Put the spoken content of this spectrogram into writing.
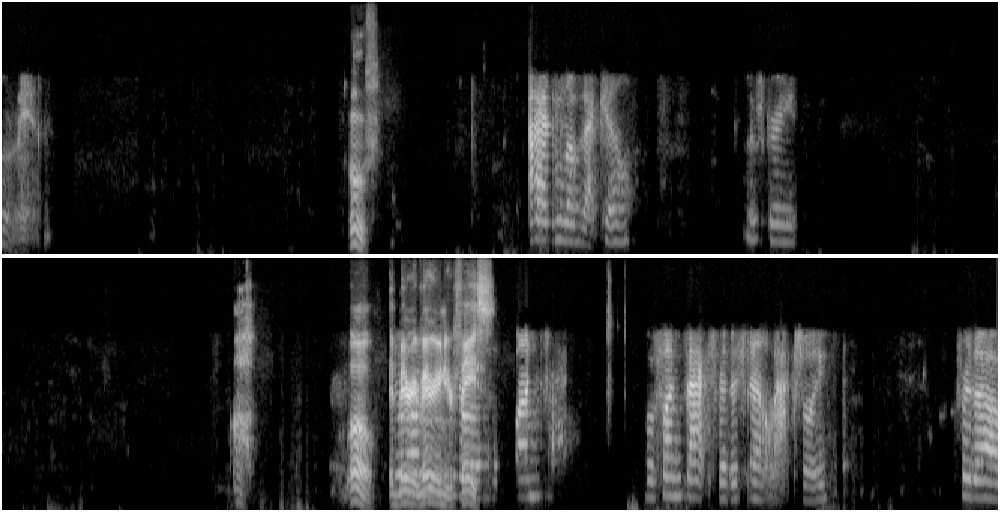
Man. Oof. I love that kill. That's great. Oh. Whoa. It very, very in your face. Fun. Well, fun fact for this film, actually. For the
